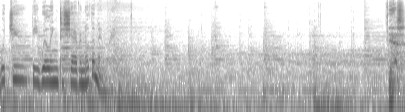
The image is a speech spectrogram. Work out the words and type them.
Would you be willing to share another memory? Yes.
